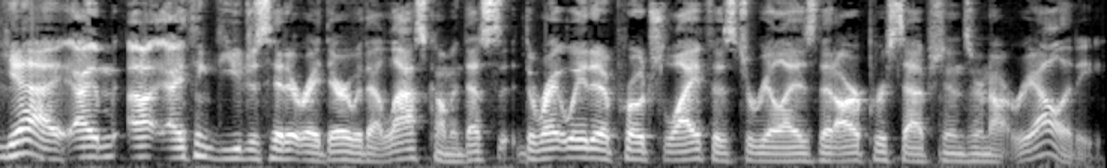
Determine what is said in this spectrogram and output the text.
Yeah, I'm. Uh, I think you just hit it right there with that last comment. That's the right way to approach life is to realize that our perceptions are not reality.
